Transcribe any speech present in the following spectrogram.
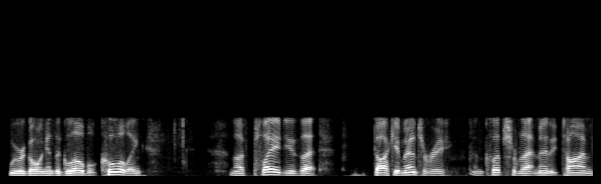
we were going into global cooling. And I've played you that documentary and clips from that many times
